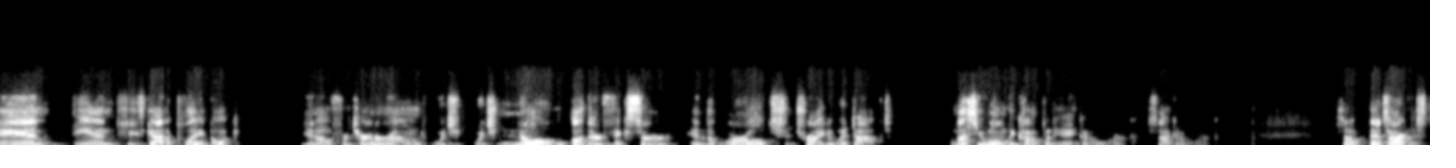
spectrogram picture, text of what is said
And and he's got a playbook you know for turnaround which which no other fixer in the world should try to adopt. Unless you own the company it ain't to work. It's not to work so that's artist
